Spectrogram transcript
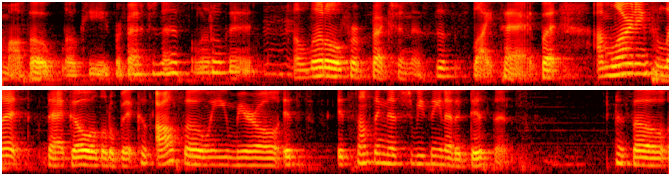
I'm also low key perfectionist a little bit, mm-hmm. a little perfectionist, just a slight tag. But I'm learning to let that go a little bit because also when you mural, it's it's something that should be seen at a distance. And so,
